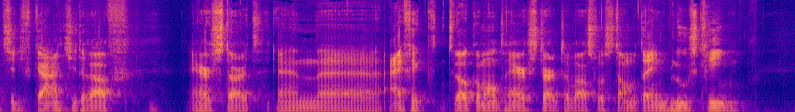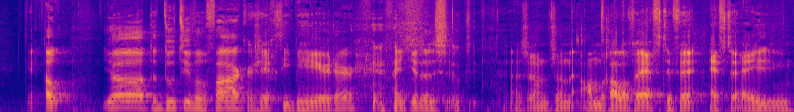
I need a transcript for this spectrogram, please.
certificaatje eraf, herstart. En eigenlijk, terwijl ik hem aan het herstarten was, was het al meteen blue screen. Oh, ja, dat doet hij wel vaker, zegt die beheerder. Weet je, dus zo'n zo anderhalve FTE. Oké,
